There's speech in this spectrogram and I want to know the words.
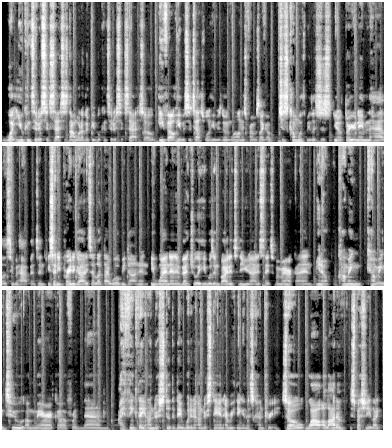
what you consider success is not what other people consider success. So he felt he was successful and he was doing well. And his friend was like, "Oh, just come with me. Let's just you know throw your name in the hat. Let's see what happens." And he said he prayed to God. He said, "Let Thy will be done." And he went, and eventually he was invited to the United States of America. And you know, coming coming to America for them, Um, I think they understood that they wouldn't understand everything in this country. So while a lot of, especially like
